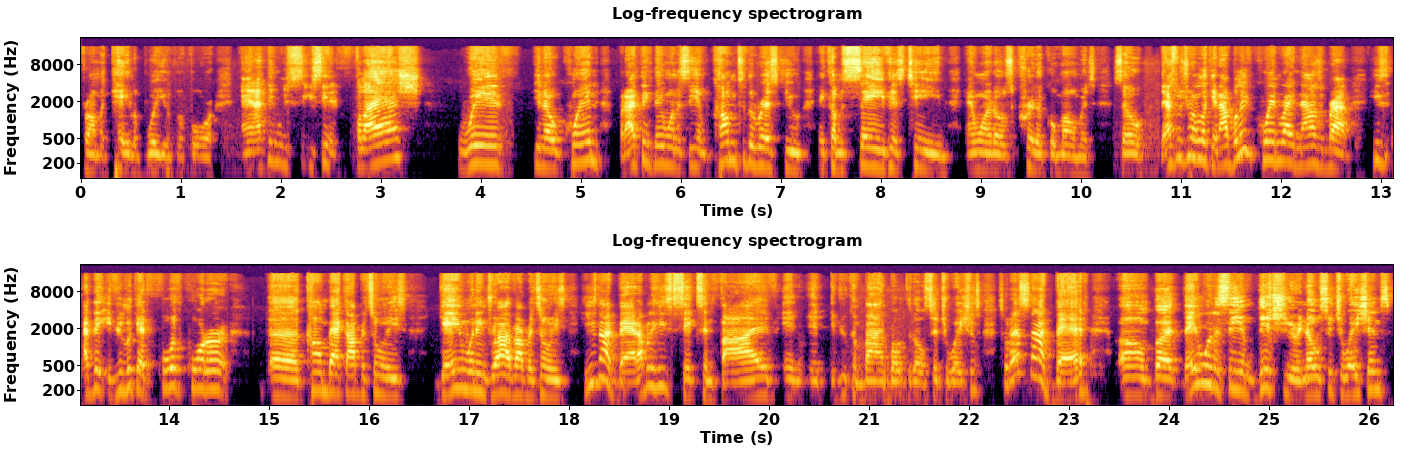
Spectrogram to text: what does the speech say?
from a Caleb Williams before. And I think we've seen it flash with you know, Quinn, but I think they want to see him come to the rescue and come save his team in one of those critical moments. So that's what you want to look at. I believe Quinn right now is about he's I think if you look at fourth quarter uh comeback opportunities, game winning drive opportunities. He's not bad. I believe he's six and five in, in, if you combine both of those situations. So that's not bad. Um, but they want to see him this year in those situations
